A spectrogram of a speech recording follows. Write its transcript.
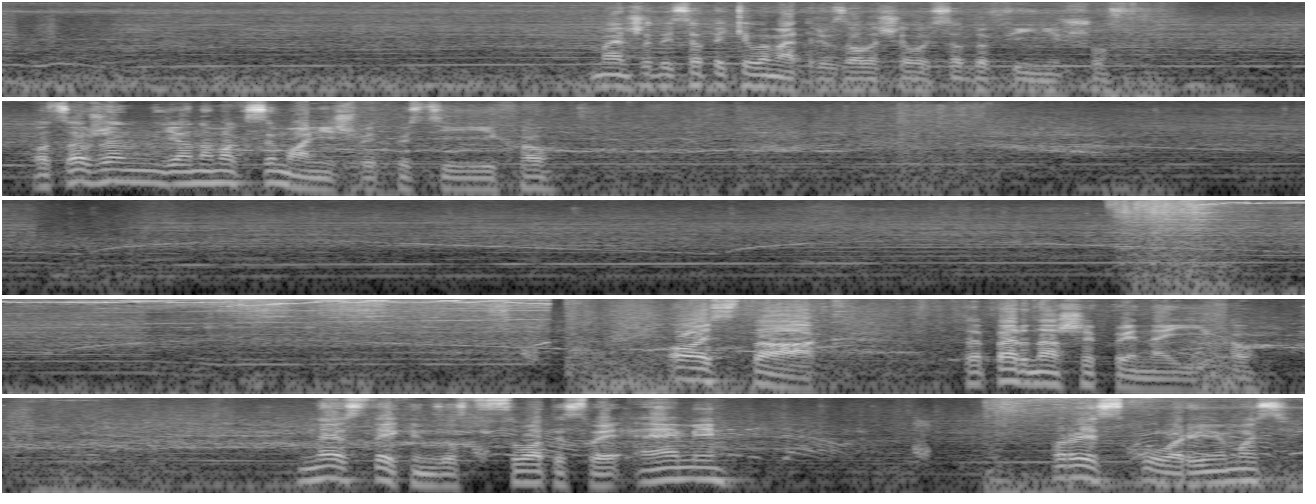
Менше 10 кілометрів залишилося до фінішу. Оце вже я на максимальній швидкості їхав. Ось так. Тепер на шипи наїхав. Не встиг він застосувати своє Емі. Прискорюємось.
